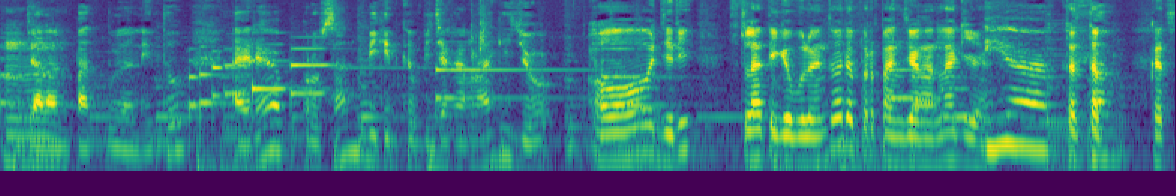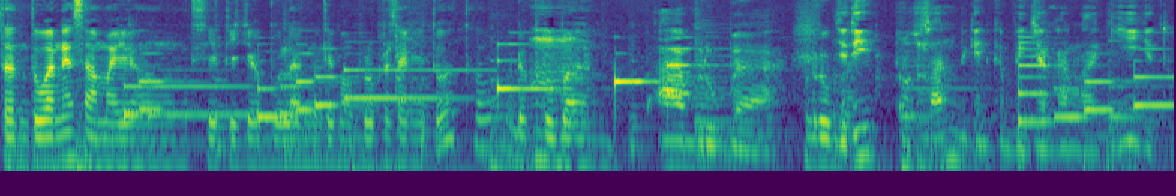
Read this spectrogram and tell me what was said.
Hmm. jalan 4 bulan itu akhirnya perusahaan bikin kebijakan lagi Jo. Oh jadi setelah tiga bulan itu ada perpanjangan lagi ya? Iya. Tetap ketentuannya sama yang si tiga bulan 50% itu atau udah perubahan? Ah, berubah. Berubah. Jadi perusahaan bikin kebijakan lagi gitu.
